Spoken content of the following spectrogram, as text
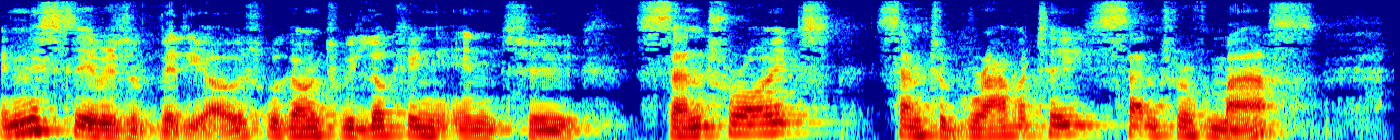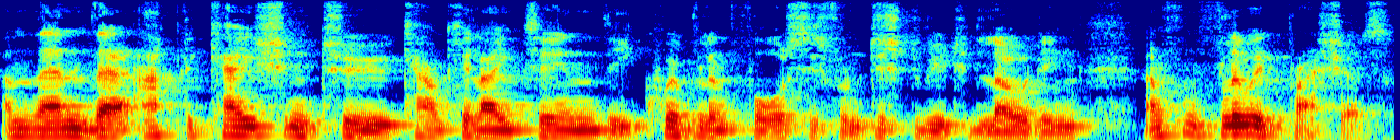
In this series of videos, we're going to be looking into centroids, centre of gravity, centre of mass, and then their application to calculating the equivalent forces from distributed loading and from fluid pressures.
